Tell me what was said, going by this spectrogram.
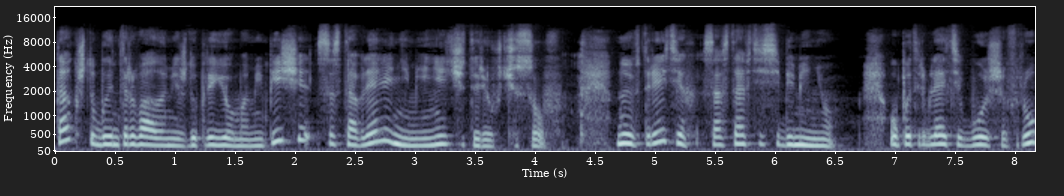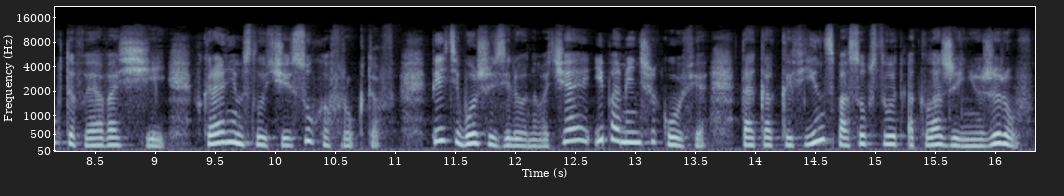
так, чтобы интервалы между приемами пищи составляли не менее 4 часов. Ну и в-третьих, составьте себе меню. Употребляйте больше фруктов и овощей, в крайнем случае сухофруктов. Пейте больше зеленого чая и поменьше кофе, так как кофеин способствует отложению жиров.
